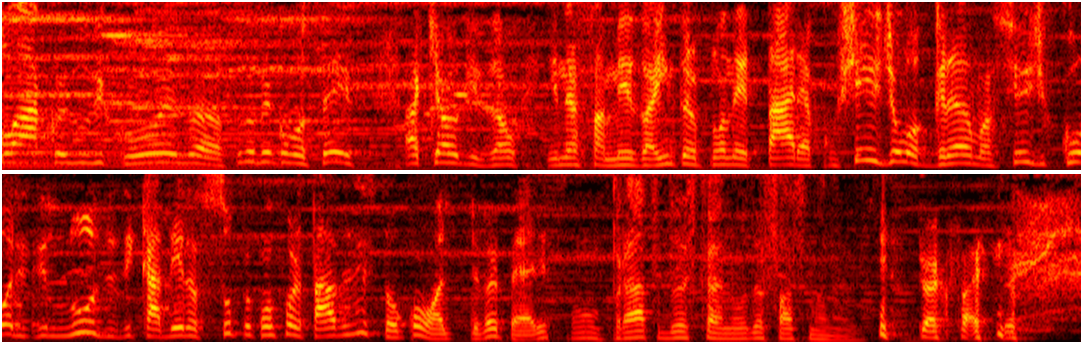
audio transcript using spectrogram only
Olá, coisas e coisas! Tudo bem com vocês? Aqui é o Guizão e nessa mesa interplanetária, com cheio de hologramas, cheio de cores e luzes e cadeiras super confortáveis, estou com Oliver Pérez. Um prato, dois canudos, eu faço nave. Pior que faz. né?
